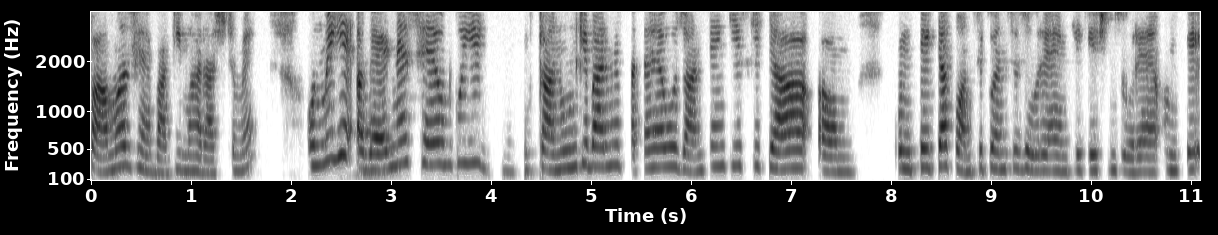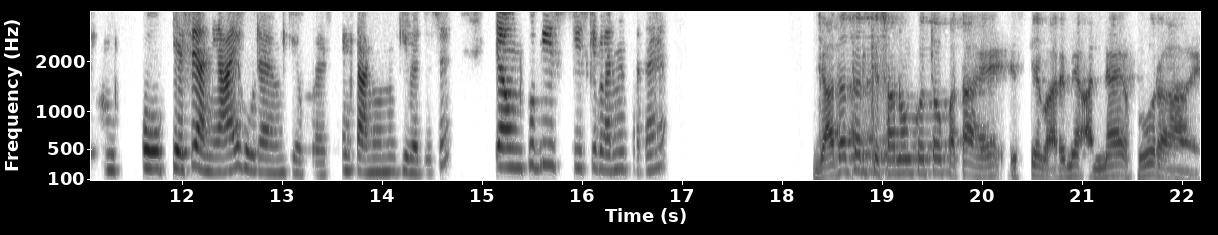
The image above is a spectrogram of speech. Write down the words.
फार्मर्स हैं बाकी महाराष्ट्र में उनमें ये अवेयरनेस है उनको ये कानून के बारे में पता है वो जानते हैं कि इसके क्या um, उन पे क्या कॉन्सिक्वेंसेज हो रहे हैं इम्प्लीकेशन हो रहे हैं उन पे उनको कैसे अन्याय हो रहा है उनके ऊपर इन कानूनों की वजह से। क्या उनको भी इस चीज़ के बारे में पता है? ज़्यादातर किसानों को तो पता है इसके बारे में अन्याय हो रहा है,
